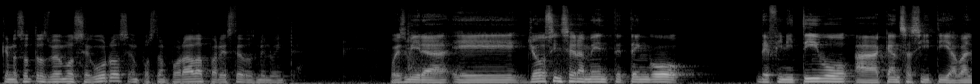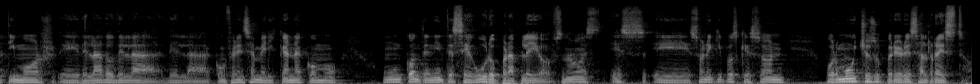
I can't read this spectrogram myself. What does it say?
que nosotros vemos seguros en postemporada para este 2020? Pues mira, eh, yo sinceramente tengo definitivo a Kansas City, a Baltimore, eh, del lado de la, de la conferencia americana como un contendiente seguro para playoffs, ¿no? Es, eh, son equipos que son por mucho superiores al resto.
